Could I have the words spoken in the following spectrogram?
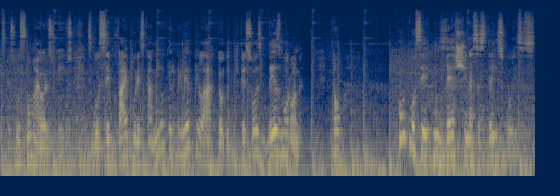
As pessoas são maiores do que isso. Se você vai por esse caminho, aquele primeiro pilar, que é o de pessoas, desmorona. Então, como que você investe nessas três coisas?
